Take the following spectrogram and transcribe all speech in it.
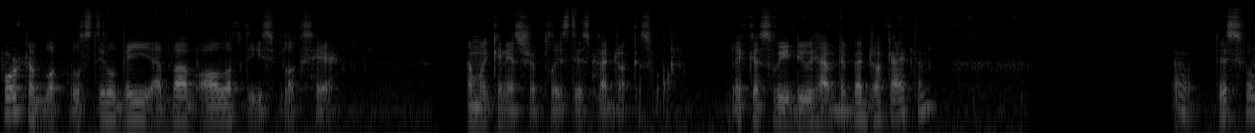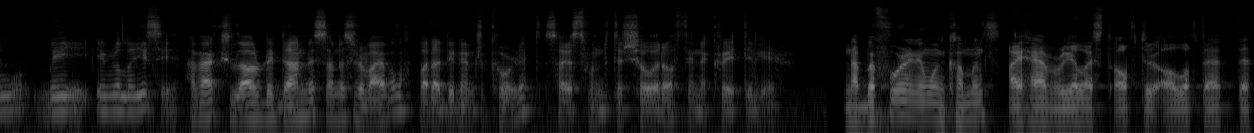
portal block will still be above all of these blocks here. And we can just replace this bedrock as well because we do have the bedrock item. So this will be really easy. I've actually already done this on the survival, but I didn't record it, so I just wanted to show it off in a creative here. Now before anyone comments, I have realized after all of that that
